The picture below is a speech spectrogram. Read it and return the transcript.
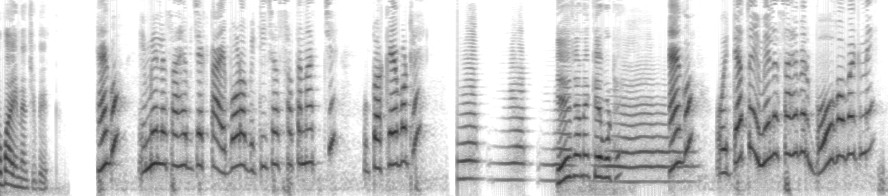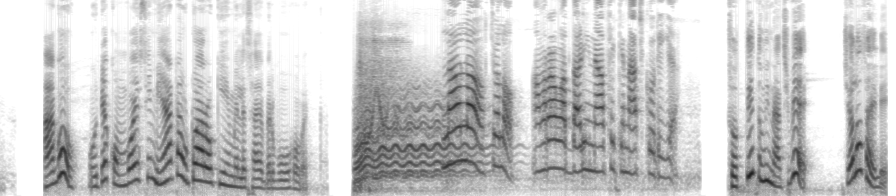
সবাই নাচবে। হ্যাঁ কে জানে কে বটে? হ্যাঁ ওইটা তো এমএলএ সাহেবের বউ হবে কি? আগো ওইটা কম বয়সী মেয়াটা ওটা আরও কি এমএলএ সাহেবের বউ হবে? নাও নাও চলো আমরা আবার দাড়ি না থেকে নাচ করে যা সত্যি তুমি নাচবে? চলো তাইলে।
